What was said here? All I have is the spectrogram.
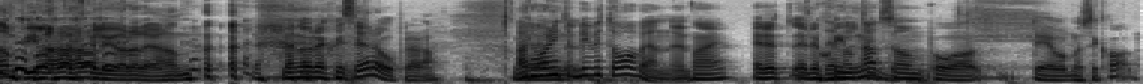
han ville att jag skulle göra det. Han, Men att regissera opera då? ja, det har inte blivit av ännu. Nej. Är det, är det skillnad någonting som- på det och musikal?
